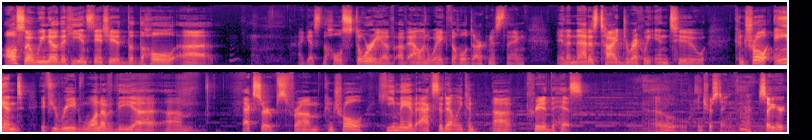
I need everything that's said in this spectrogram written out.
Also, we know that he instantiated the, the whole, uh, I guess, the whole story of, of Alan Wake, the whole darkness thing. And then that is tied directly into Control. And if you read one of the uh, um, excerpts from Control, he may have accidentally con- uh, created the hiss. Oh, interesting. So you're,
